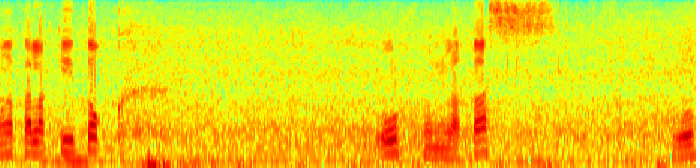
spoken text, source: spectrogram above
mga talakitok. Oh, ang lakas. Oh.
